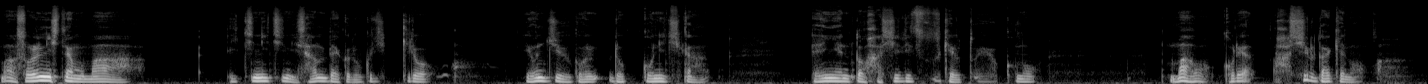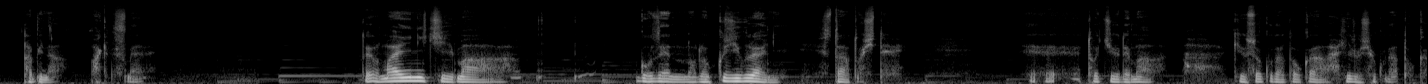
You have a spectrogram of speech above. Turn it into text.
まあそれにしてもまあ1日に360キロ45日間延々と走り続けるというこのまあこれは走るだけの旅なわけですね。だから毎日まあ午前の6時ぐらいにスタートして、えー、途中でまあ休息だとか昼食だとか、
